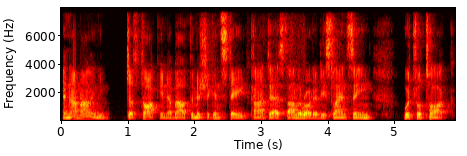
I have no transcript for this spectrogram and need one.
And I'm not even just talking about the Michigan State contest on the road at East Lansing, which we'll talk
